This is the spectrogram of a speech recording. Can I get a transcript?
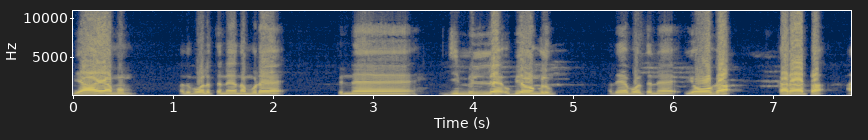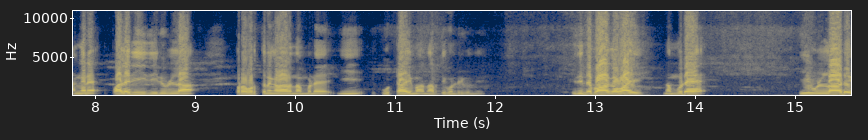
വ്യായാമം അതുപോലെ തന്നെ നമ്മുടെ പിന്നെ ജിമ്മിലെ ഉപയോഗങ്ങളും അതേപോലെ തന്നെ യോഗ കരാട്ട അങ്ങനെ പല രീതിയിലുള്ള പ്രവർത്തനങ്ങളാണ് നമ്മുടെ ഈ കൂട്ടായ്മ നടത്തിക്കൊണ്ടിരിക്കുന്നത്. ഇതിന്റെ ഭാഗമായി നമ്മുടെ ഈ ഉള്ളാട്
